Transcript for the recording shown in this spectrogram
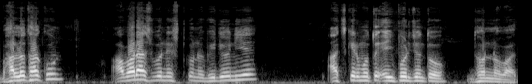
ভালো থাকুন। আবার আসব নেক্সট কোনো ভিডিও নিয়ে। আজকের মতো এই পর্যন্ত, ধন্যবাদ।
